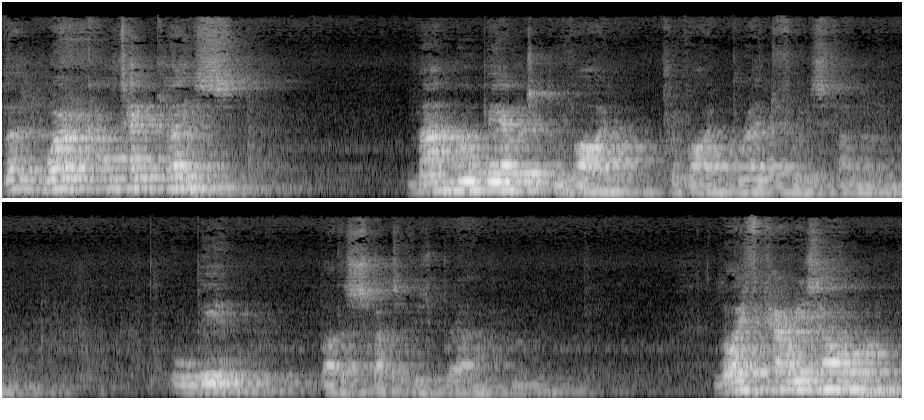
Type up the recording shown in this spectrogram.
But work will take place. Man will be able to provide, provide bread for his family, albeit by the sweat of his brow. Life carries on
